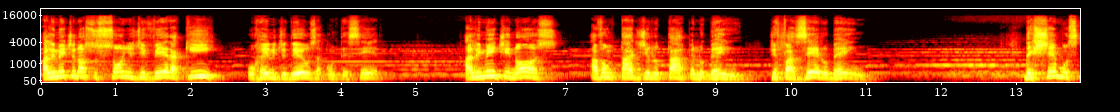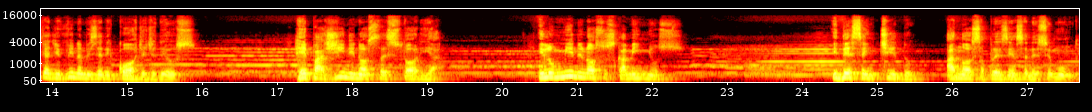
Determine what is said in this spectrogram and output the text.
alimente os nossos sonhos de ver aqui o reino de Deus acontecer. Alimente em nós a vontade de lutar pelo bem, de fazer o bem. Deixemos que a divina misericórdia de Deus repagine nossa história, ilumine nossos caminhos. E dê sentido à nossa presença nesse mundo.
